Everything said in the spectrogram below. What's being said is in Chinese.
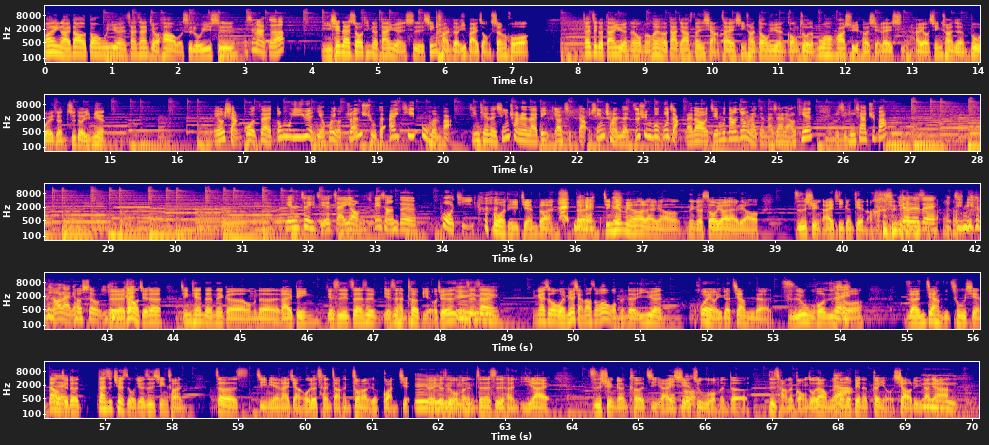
欢迎来到动物医院三三九号，我是卢医师，我是马格。你现在收听的单元是新传的一百种生活，在这个单元呢，我们会和大家分享在新传动物医院工作的幕后花絮和血泪史，还有新传人不为人知的一面。没有想过在动物医院也会有专属的 IT 部门吧？今天的新传人来宾邀请到新传的资讯部部长来到节目当中来跟大家聊天，一起听下去吧。天这一节的摘要非常的破题，破题简短。对，对今天没有要来聊那个兽医，要来聊资讯、IT 跟电脑。对对对，今天没有要来聊兽医。对对，但我觉得今天的那个我们的来宾也是真的是也是很特别。我觉得也是在、嗯、应该说，我也没有想到说哦，我们的医院会有一个这样子的职务，或者是说人这样子出现。但我觉得，但是确实，我觉得这是新传。这几年来讲，我觉得成长很重要的一个关键，嗯、对，就是我们真的是很依赖资讯跟科技来协助我们的日常的工作，让我们的工作变得更有效率，啊、大家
